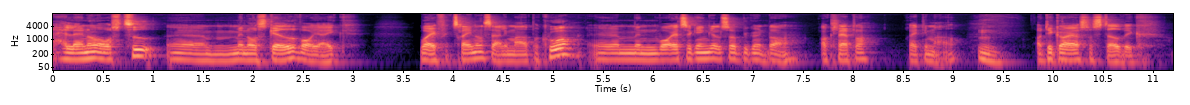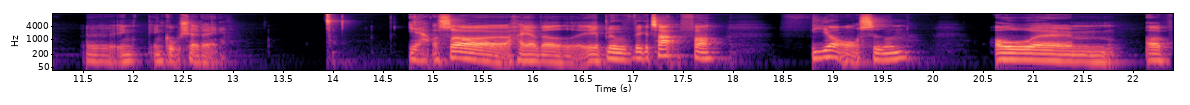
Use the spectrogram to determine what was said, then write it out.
halvandet års tid øh, med noget skade, hvor jeg ikke hvor jeg ikke fik trænet særlig meget parkour, øh, men hvor jeg til gengæld så begyndte at, at klatre rigtig meget. Mm. Og det gør jeg så stadigvæk øh, en, en god chat af. Ja, og så har jeg været, jeg blev vegetar for fire år siden, og, øh, og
